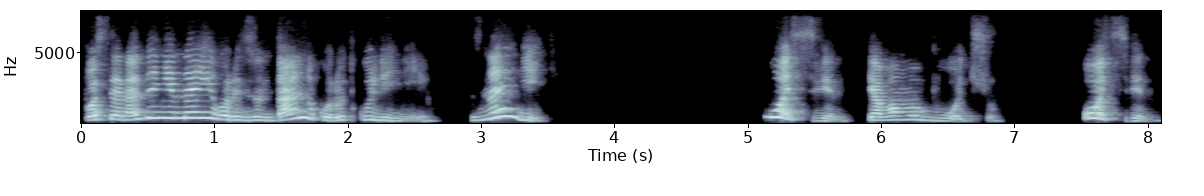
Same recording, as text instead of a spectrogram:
посередині неї горизонтальну коротку лінію. Знайдіть. Ось він, я вам обводжу. Ось він.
